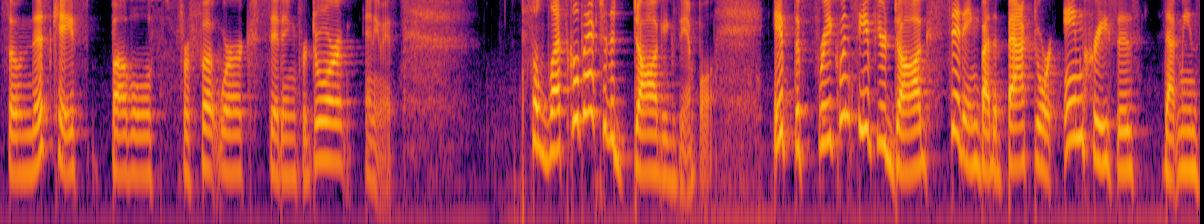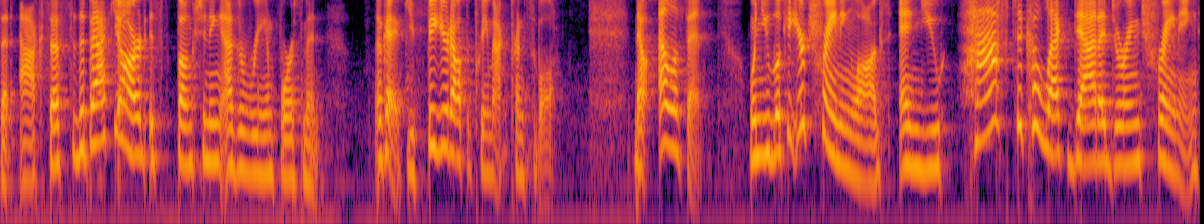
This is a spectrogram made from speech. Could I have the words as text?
So in this case, bubbles for footwork, sitting for door, anyways. So let's go back to the dog example. If the frequency of your dog sitting by the back door increases, that means that access to the backyard is functioning as a reinforcement. Okay, you figured out the Premack principle. Now, elephant, when you look at your training logs and you have to collect data during training,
